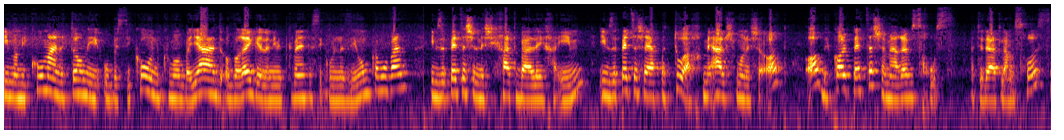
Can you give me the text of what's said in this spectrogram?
אם המיקום האנטומי הוא בסיכון, כמו ביד או ברגל, אני מתכוונת לסיכון לזיהום כמובן. אם זה פצע של נשיכת בעלי חיים, אם זה פצע שהיה פתוח מעל שמונה שעות, או בכל פצע שמערב סחוס. את יודעת למה סחוס?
